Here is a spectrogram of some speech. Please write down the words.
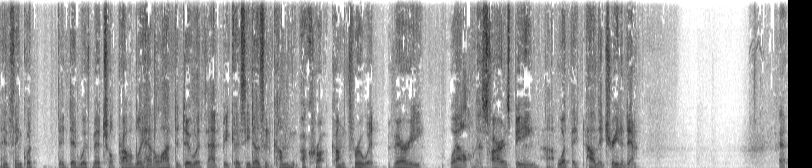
I think what they did with Mitchell probably had a lot to do with that because he doesn't come across, come through it very well as far as being uh, what they how they treated him. Yeah,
